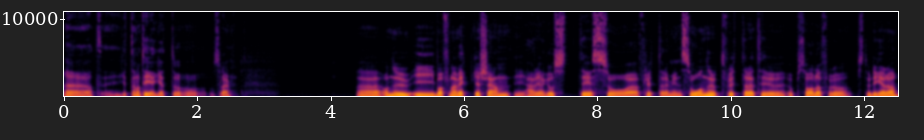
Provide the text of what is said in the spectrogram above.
Eh, att hitta något eget och, och, sådär. Och nu i, bara för några veckor sedan, i, här i augusti, så flyttade min son ut, flyttade till Uppsala för att studera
